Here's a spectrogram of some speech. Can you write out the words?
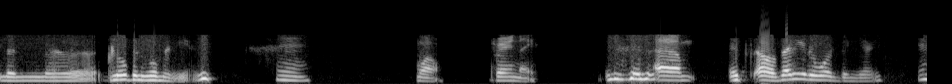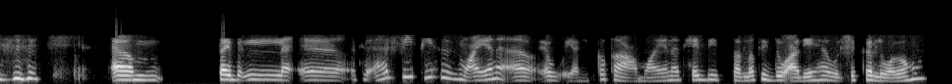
لل global woman يعني. Very nice. Um, it's آه very rewarding يعني um, طيب آه، هل في pieces معينة أو, أو يعني قطع معينة تحبي تسلطي الضوء عليها والفكرة اللي وراهم؟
